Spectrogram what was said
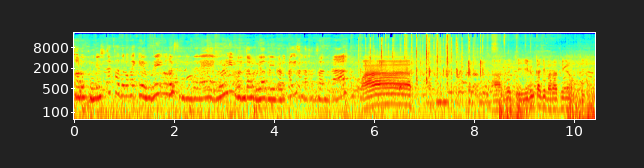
바로 공연 시작하도록 할게요. 브레이브걸스님들의 롤링 먼저 보여드리도록 하겠습니다. 감사합니다. 와. 아, 그렇지. 이름까지 말할 필요는 없지.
